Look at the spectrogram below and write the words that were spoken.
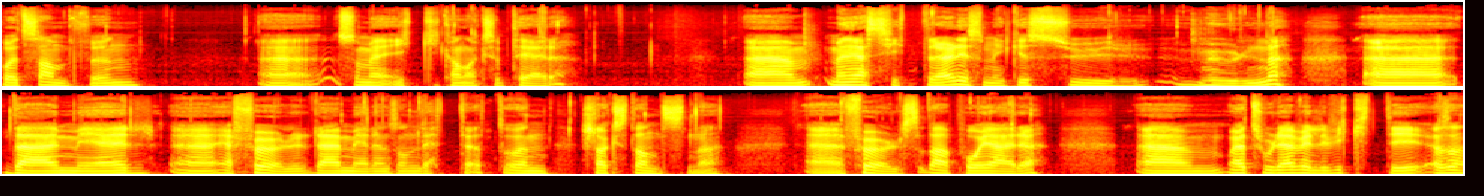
på et samfunn eh, som jeg ikke kan akseptere. Um, men jeg sitter der liksom ikke surmulende. Eh, det er mer eh, Jeg føler det er mer en sånn letthet og en slags dansende eh, følelse da på gjerdet. Um, og jeg tror det er veldig viktig Altså,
